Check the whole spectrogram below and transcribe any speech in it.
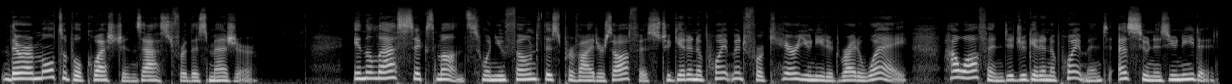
There are multiple questions asked for this measure. In the last six months, when you phoned this provider's office to get an appointment for care you needed right away, how often did you get an appointment as soon as you needed?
